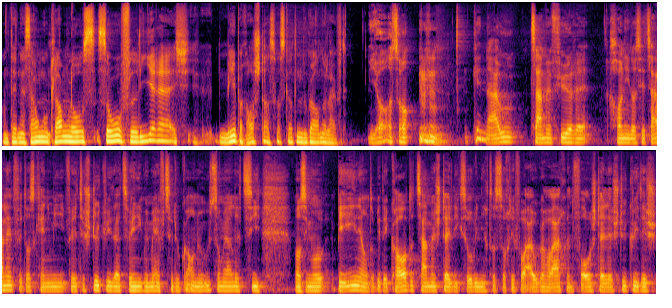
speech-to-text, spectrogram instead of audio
Und dann sang- und klanglos so verlieren, ist mir überrascht das, was gerade in Lugano läuft. Ja, also genau zusammenführen kann ich das jetzt auch nicht. Für das kenne ich mich vielleicht ein Stück wieder zu wenig mit dem FC Lugano aus, um ehrlich zu sein. Was ich mir bei Ihnen oder bei der Kaderzusammenstellung, so wie ich das so ein bisschen vor Augen habe, auch vorstellen ein Stück weit ist,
